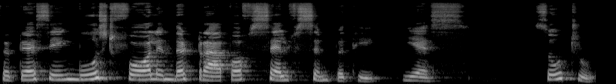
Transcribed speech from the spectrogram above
Satya is saying, most fall in the trap of self sympathy. Yes, so true.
